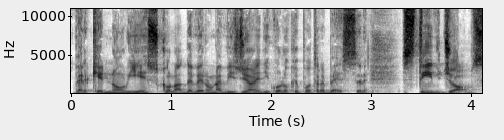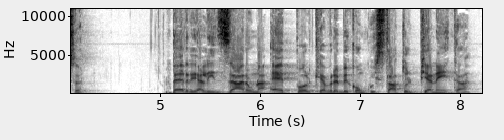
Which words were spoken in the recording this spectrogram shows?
perché non riescono ad avere una visione di quello che potrebbe essere. Steve Jobs, per realizzare una Apple che avrebbe conquistato il pianeta,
